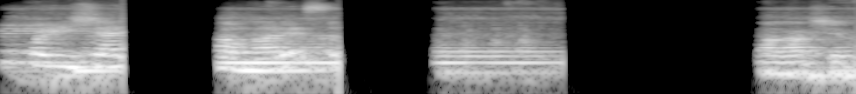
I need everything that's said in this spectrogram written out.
પૈસા અમારે આક્ષેપ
